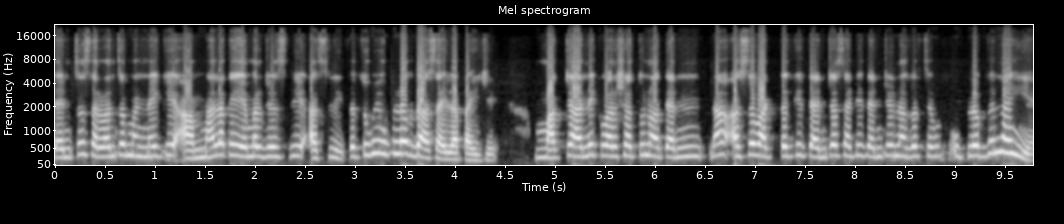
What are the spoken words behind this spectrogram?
त्यांचं सर्वांचं म्हणणं आहे की आम्हाला काही एमर्जन्सी असली तर तुम्ही उपलब्ध असायला पाहिजे. मागच्या अनेक वर्षातून त्यांना असं वाटतं की त्यांच्यासाठी त्यांचे नगरसेवक उपलब्ध नाहीये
